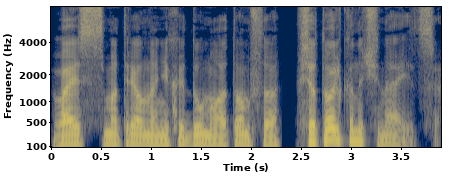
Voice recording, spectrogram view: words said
Вайс смотрел на них и думал о том, что все только начинается.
